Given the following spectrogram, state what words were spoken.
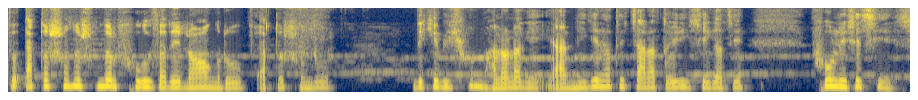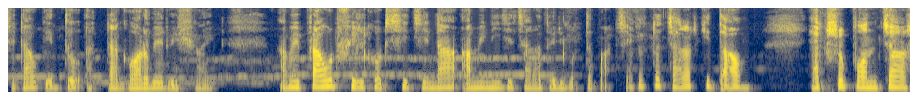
তো এত সুন্দর সুন্দর ফুল তাদের রং, রূপ, এত সুন্দর। দেখে ভীষণ ভালো লাগে। আর নিজের হাতে চারা তৈরি, সে গাছে ফুল এসেছে, সেটাও কিন্তু একটা গর্বের বিষয়। আমি প্রাউড ফিল করছি যে না, আমি নিজে চারা তৈরি করতে পারছি। এক একটা চারার কি দাম? একশো পঞ্চাশ।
